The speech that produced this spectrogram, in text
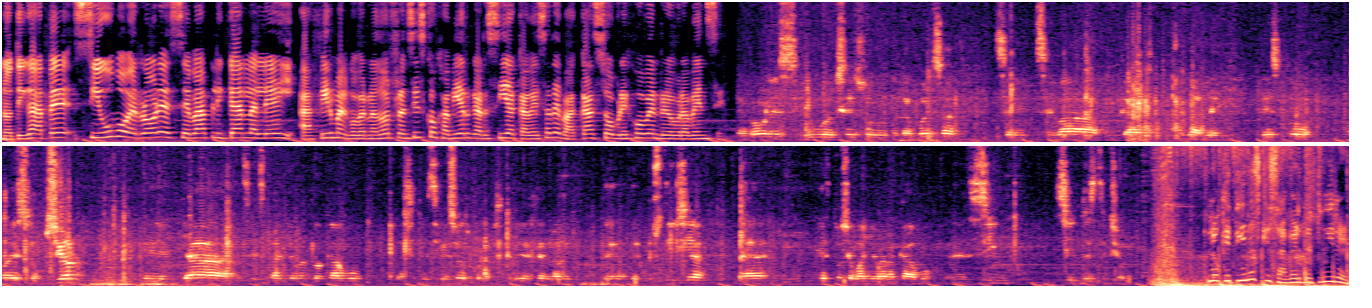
Notigape, si hubo errores se va a aplicar la ley, afirma el gobernador Francisco Javier García Cabeza de Vaca sobre joven riobravense. errores, si hubo exceso de la fuerza, se, se va a aplicar la ley. Esto no es opción, eh, ya se están llevando a cabo las investigaciones por la Fiscalía General de, de Justicia eh, y esto se va a llevar a cabo eh, sin, sin restricción. Lo que tienes que saber de Twitter.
